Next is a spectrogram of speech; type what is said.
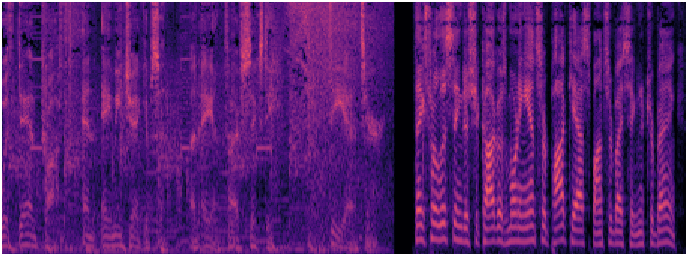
with Dan Proft and Amy Jacobson on AM 560. The Answer. Thanks for listening to Chicago's Morning Answer podcast sponsored by Signature Bank.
